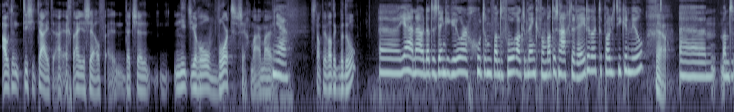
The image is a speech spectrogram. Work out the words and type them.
authenticiteit, echt aan jezelf. Dat je niet je rol wordt, zeg maar. Maar ja. snap je wat ik bedoel? Uh, ja, nou, dat is denk ik heel erg goed om van tevoren ook te bedenken van wat is nou eigenlijk de reden dat ik de politiek in wil. Ja. Um, want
